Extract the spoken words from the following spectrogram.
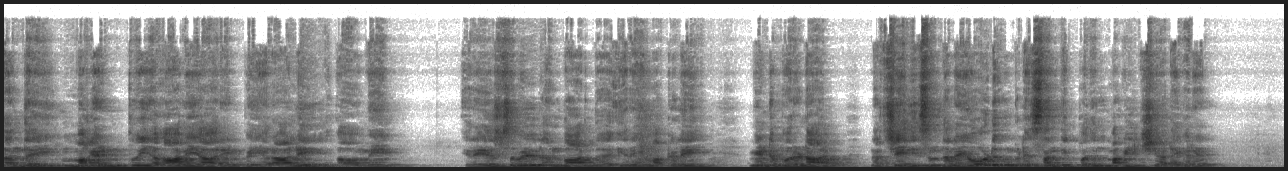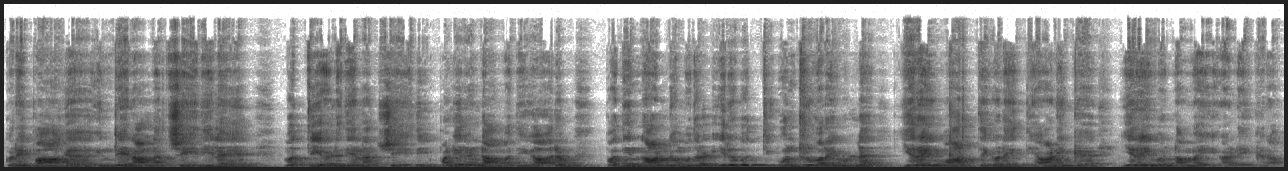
தந்தை மகன் தூய ஆவியாரின் பெயராலே ஆமேன் இறையேசுவில் அன்பார்ந்த இறை மக்களே மீண்டும் ஒரு நாள் நற்செய்தி சிந்தனையோடு உங்களை சந்திப்பதில் மகிழ்ச்சி அடைகிறேன் குறிப்பாக இன்றைய நாள் நற்செய்தியில மத்திய எழுதிய நற்செய்தி பன்னிரெண்டாம் அதிகாரம் பதினான்கு முதல் இருபத்தி ஒன்று வரை உள்ள இறை வார்த்தைகளை தியானிக்க இறைவன் நம்மை அழைக்கிறார்.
